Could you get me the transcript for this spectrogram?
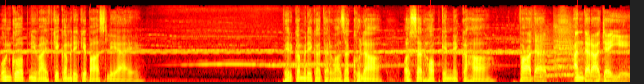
उनको अपनी वाइफ के कमरे के पास ले आए। फिर कमरे का दरवाज़ा खुला और सर हॉपकिन ने कहा, फादर, अंदर आ जाइए।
